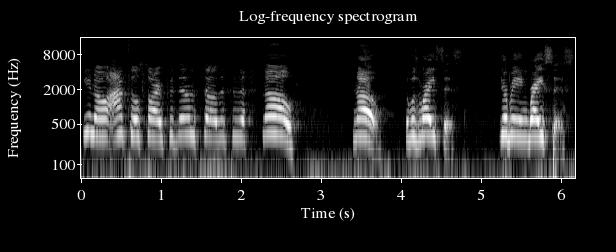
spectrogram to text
you know i feel sorry for them so this is a no. No. It was racist. You're being racist.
